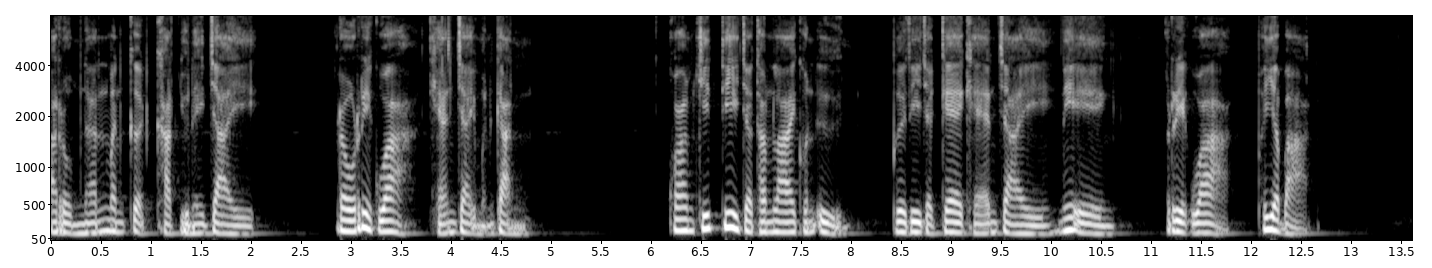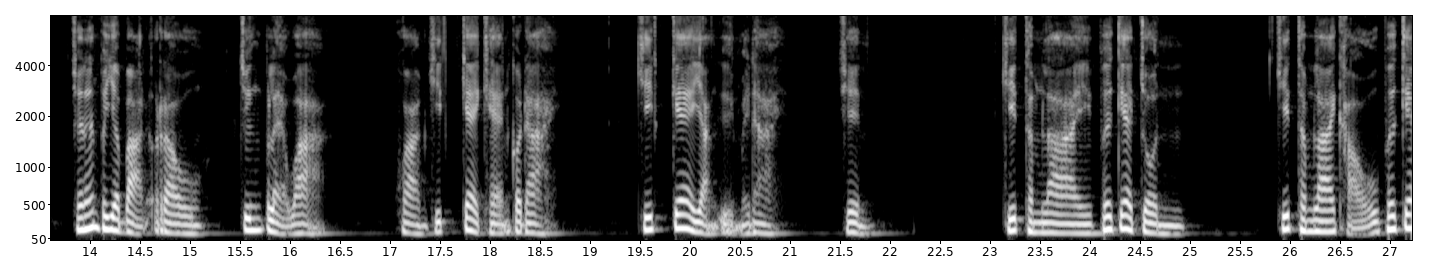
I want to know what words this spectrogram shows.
อารมณ์นั้นมันเกิดขัดอยู่ในใจ เราเรียกว่าแค้นใจเหมือนกัน ความคิดที่จะทำลายคนอื่น เพื่อที่จะแก้แค้นใจนี่เอง เรียกว่าพยาบาท ฉะนั้นพยาบาทเราจึงแปลว่า ความคิดแก้แค้นก็ได้ คิดแก้อย่างอื่นไม่ได้ เช่น คิดทำลายเพื่อแก้จน คิดทำลายเขาเพื่อแก้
